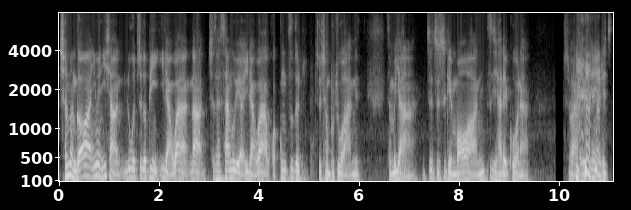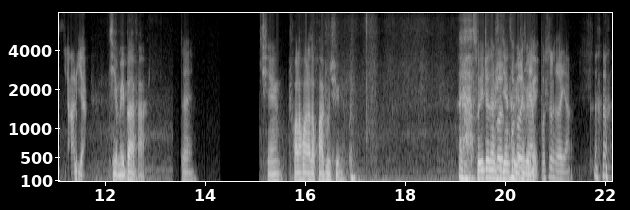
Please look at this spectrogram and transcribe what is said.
成本高啊，因为你想，如果治个病一两万，那这才三个月，一两万，我工资都支撑不住啊！你怎么养啊？这只是给猫啊，你自己还得过呢，是吧？有些人也是压力啊，也没办法，对，钱哗啦哗啦的花出去。哎呀，所以这段时间特别特别累。钱不适合养。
